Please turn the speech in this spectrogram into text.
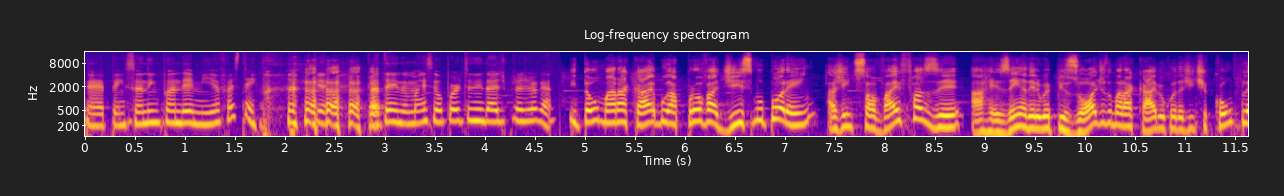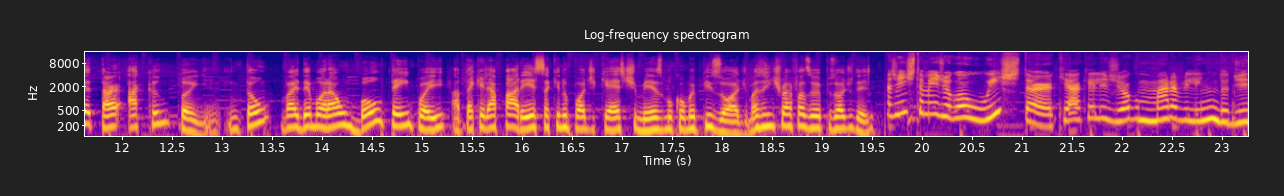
É, pensando em pandemia faz tempo. tá tendo mais oportunidade para jogar. Então, Maracaibo aprovadíssimo, porém, a gente só vai fazer a resenha dele, o episódio do Maracaibo, quando a gente completar a campanha. Então, vai demorar um bom tempo aí até que ele apareça aqui no podcast mesmo como episódio, mas a gente vai fazer o episódio dele. A gente também jogou Wishtar, que é aquele jogo maravilhoso de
